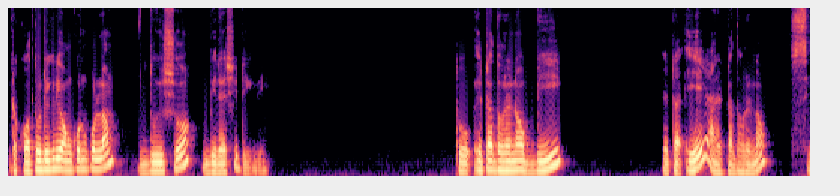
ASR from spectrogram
এটা কত ডিগ্রি অঙ্কন করলাম? দুইশো বিরাশি ডিগ্রি। তো এটা ধরে নাও বি, এটা এ আর এটা ধরে নাও সি।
